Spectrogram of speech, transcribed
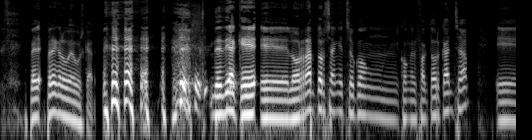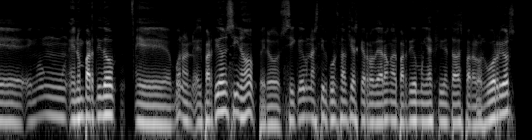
Espera, espera que lo voy a buscar. Decía que eh, los Raptors se han hecho con, con el factor cancha eh, en, un, en un partido, eh, bueno, el partido en sí no, pero sí que unas circunstancias que rodearon al partido muy accidentadas para los Warriors.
